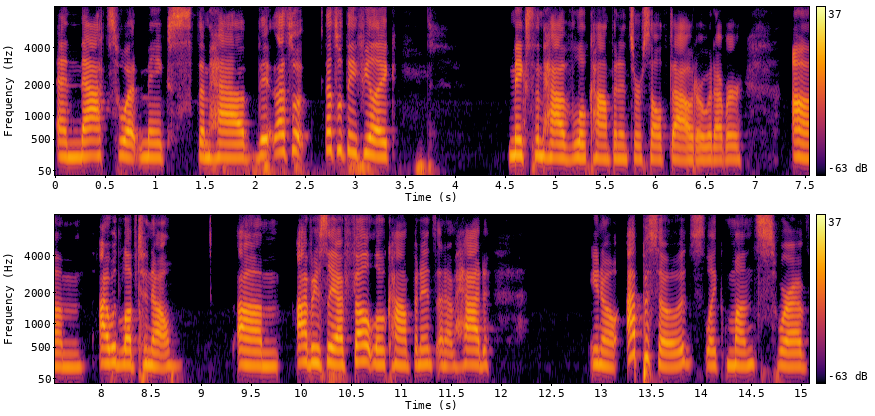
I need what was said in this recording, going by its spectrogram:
and that's what makes them have that's what that's what they feel like makes them have low confidence or self-doubt or whatever um i would love to know um obviously i've felt low confidence and i've had you know episodes like months where i've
